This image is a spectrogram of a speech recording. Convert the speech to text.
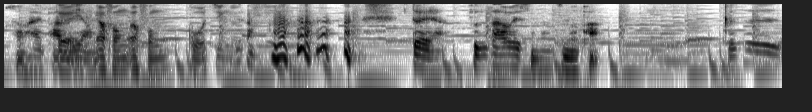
很害怕的样子。要封要封国境了。对呀、啊，不知道为什么这么怕。可是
